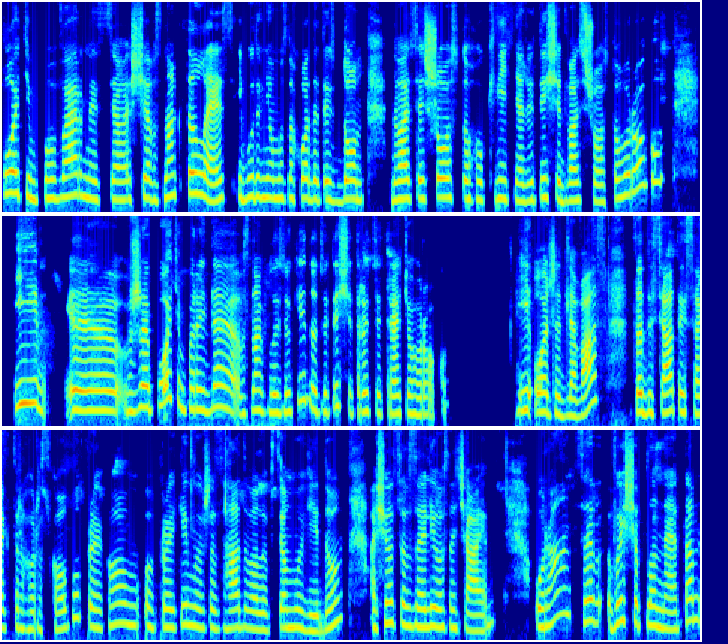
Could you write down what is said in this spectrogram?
Потім повернеться ще в знак Телець і буде в ньому знаходитись до 26 квітня 2026 року. І е, вже потім перейде в знак Близнюки до 2033 року. І отже, для вас це 10-й сектор гороскопу, про, якому, про який ми вже згадували в цьому відео. А що це взагалі означає? Уран це вища планета,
